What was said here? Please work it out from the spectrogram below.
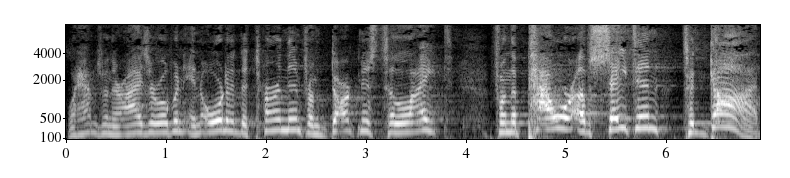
What happens when their eyes are open? In order to turn them from darkness to light, from the power of Satan to God,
